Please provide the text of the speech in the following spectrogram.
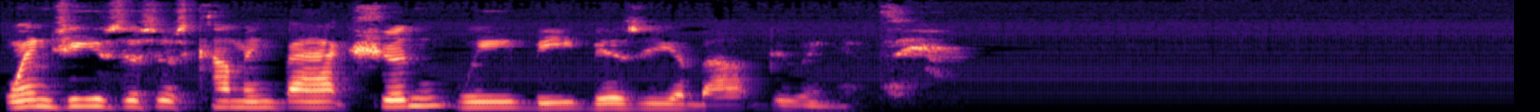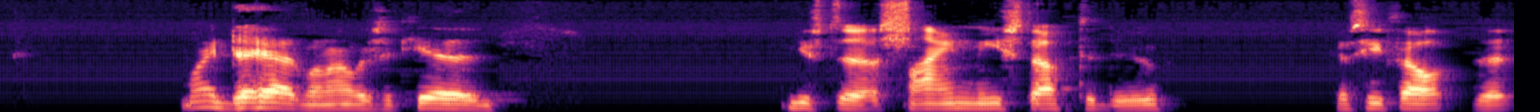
when Jesus is coming back, shouldn't we be busy about doing it? My dad, when I was a kid, used to assign me stuff to do because he felt that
